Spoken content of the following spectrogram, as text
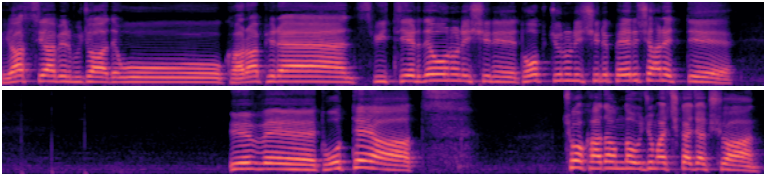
Kıyasya bir mücadele. Oo, Kara Prens bitirdi onun işini. Topçunun işini perişan etti. Evet, o teat. Çok adamla ucuma çıkacak şu an.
